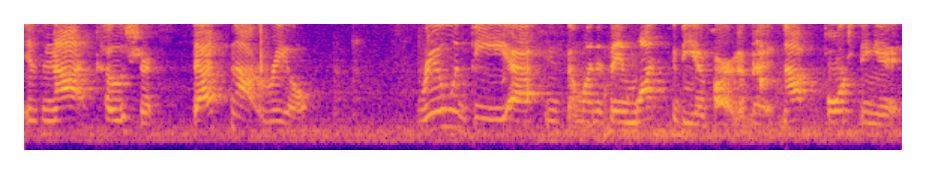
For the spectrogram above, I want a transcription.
is not kosher. That's not real. Real would be asking someone if they want to be a part of it, not forcing it.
